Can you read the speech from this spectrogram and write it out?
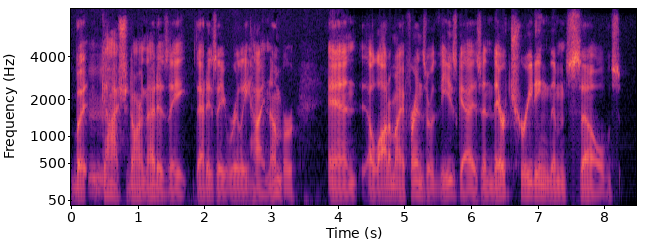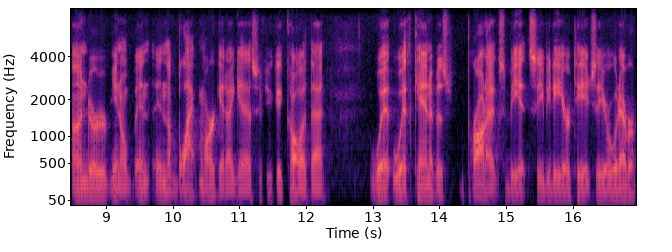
but mm-hmm. gosh darn that is a that is a really high number and a lot of my friends are these guys and they're treating themselves under you know in in the black market i guess if you could call it that with with cannabis products, be it CBD or THC or whatever,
